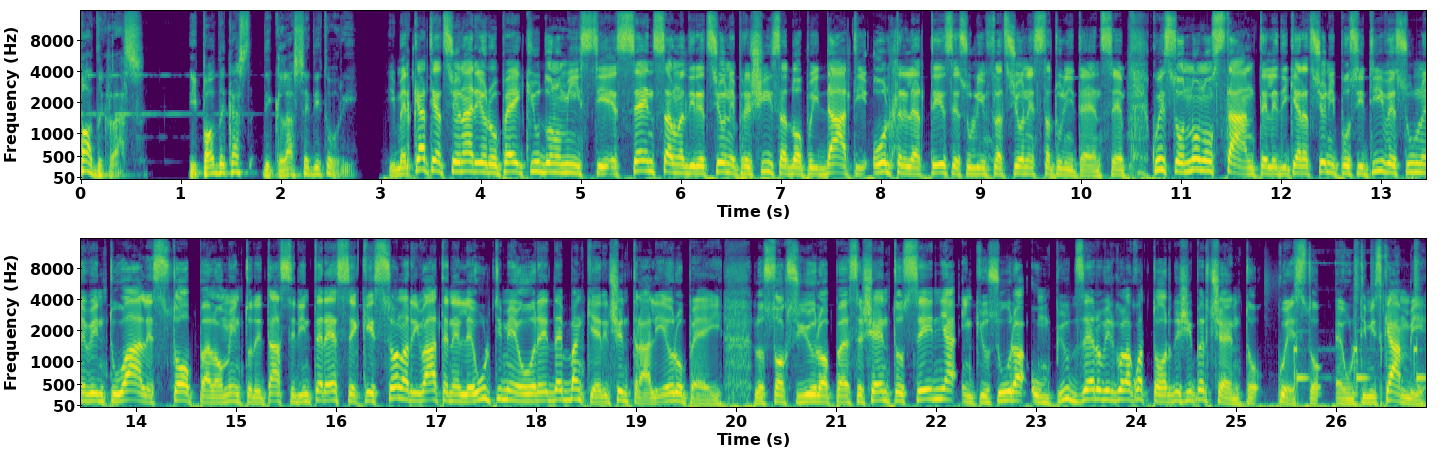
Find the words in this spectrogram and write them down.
Podclass, i podcast di classe editori. I mercati azionari europei chiudono misti e senza una direzione precisa dopo i dati oltre le attese sull'inflazione statunitense. Questo nonostante le dichiarazioni positive su un eventuale stop all'aumento dei tassi di interesse che sono arrivate nelle ultime ore dai banchieri centrali europei. Lo Stocks Europe 600 segna in chiusura un più 0,14%. Questo è Ultimi Scambi.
